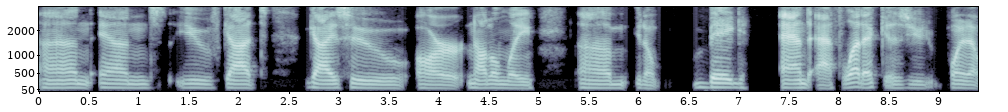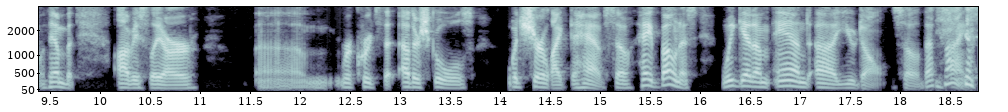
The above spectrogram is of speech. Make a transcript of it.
And and you've got guys who are not only um, you know, big and athletic, as you pointed out with him, but obviously are um, recruits that other schools would sure like to have. So, hey, bonus, we get them and uh, you don't. So that's nice.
